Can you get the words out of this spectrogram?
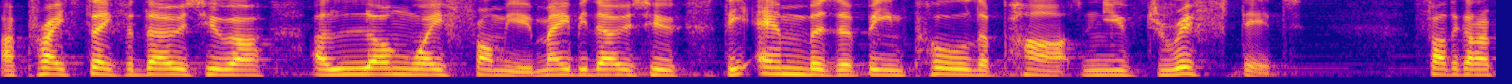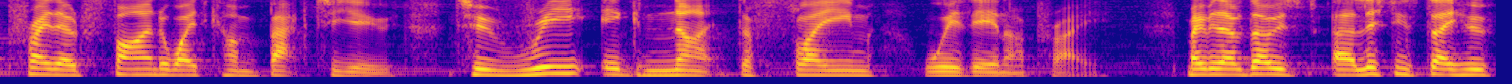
I pray today for those who are a long way from you, maybe those who the embers have been pulled apart and you've drifted. Father God, I pray they would find a way to come back to you, to reignite the flame within, I pray. Maybe there are those uh, listening today who've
